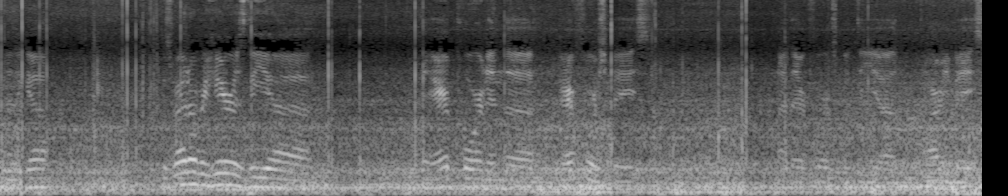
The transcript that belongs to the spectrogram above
There they go. Because right over here is the uh, the airport and the Air Force base. Not the Air Force, but the uh, Army base.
